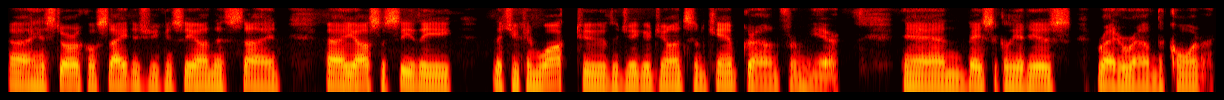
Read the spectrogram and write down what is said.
uh, historical site, as you can see on this sign, uh, you also see the that you can walk to the Jigger Johnson campground from here. And basically, it is right around the corner.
